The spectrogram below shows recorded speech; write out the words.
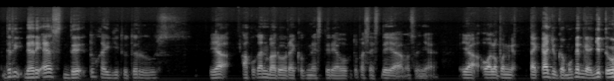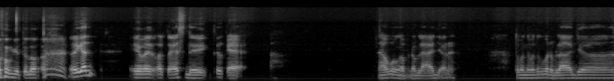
Dari dari SD tuh kayak gitu terus. Ya, aku kan baru recognize diri aku tuh pas SD ya maksudnya. Ya, walaupun TK juga mungkin kayak gitu gitu loh. Tapi kan ya waktu SD itu kayak nah aku nggak pernah belajar. Teman-temanku pada belajar.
